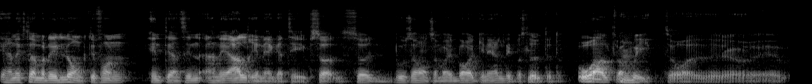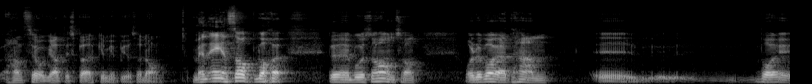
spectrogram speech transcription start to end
Henrik Strömberg är långt ifrån, inte ens, in- han är aldrig negativ. Så, så Bosse Hansson var ju bara gnällig på slutet. Och allt var skit. Och, eh, han såg alltid spöken med Bjussa Dan. Men en sak var med Bosse Hansson. Och det var ju att han eh, var,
